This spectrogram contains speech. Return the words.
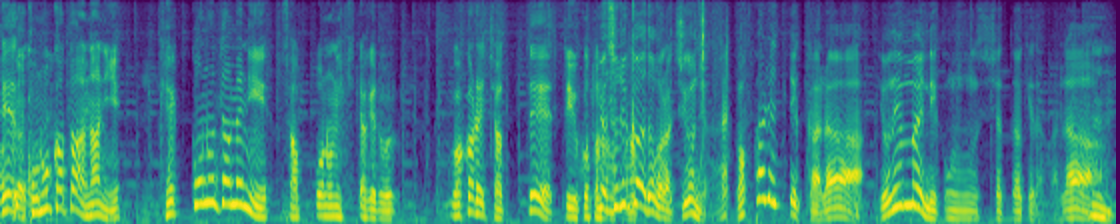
え、この方は何？結婚のために札幌に来たけど、別れちゃってっていうこといやそな？のかなれかだから違うんじゃない？別れてから4年前に離婚しちゃったわけだから、うん。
